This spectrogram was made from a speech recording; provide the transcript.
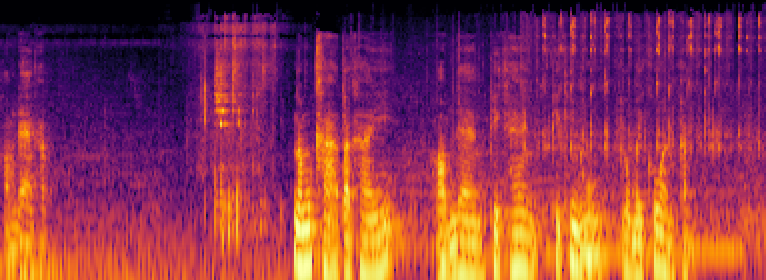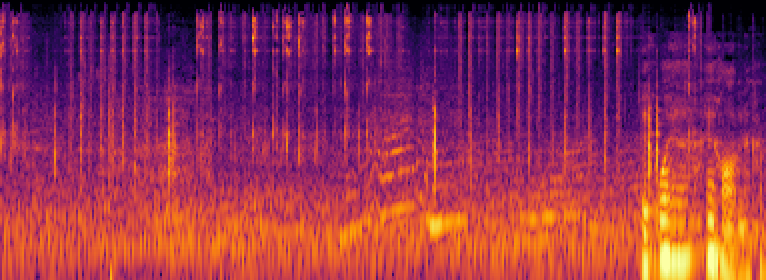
หอมแดงครับน้ำข่าตะไคร้ หอมแดง พริกแห้ง พริกขี้หนู ลงไปคั่วนะครับ ไปคั่วให้หอมนะครับ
